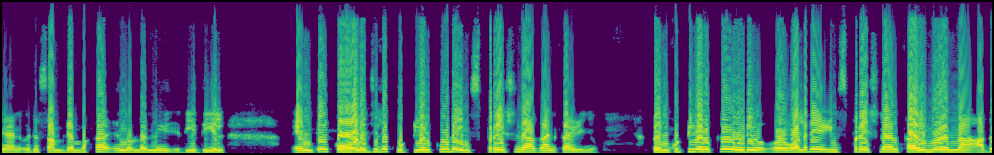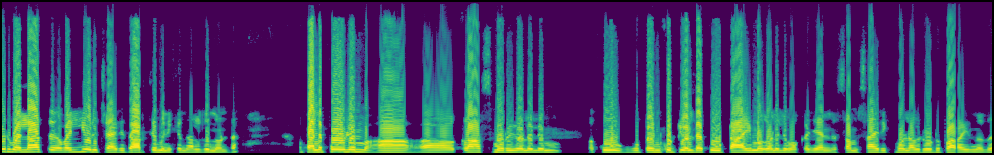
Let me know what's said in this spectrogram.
ഞാൻ ഒരു സംരംഭക എന്നുള്ള രീതിയിൽ എന്റെ കോളേജിലെ കുട്ടികൾക്കൂടെ ഇൻസ്പിറേഷൻ ആകാൻ കഴിഞ്ഞു. പെൺകുട്ടികൾക്ക് ഒരു വളരെ ഇൻസ്പിറേഷൻ ആകാൻ കഴിഞ്ഞു എന്ന അതൊരു വല്ലാത്ത വലിയൊരു ചരിതാർത്ഥ്യം എനിക്ക് നൽകുന്നുണ്ട്. പലപ്പോഴും ക്ലാസ് മുറികളിലും പെൺകുട്ടികളുടെ കൂട്ടായ്മകളിലും ഒക്കെ ഞാൻ സംസാരിക്കുമ്പോൾ അവരോട് പറയുന്നത്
